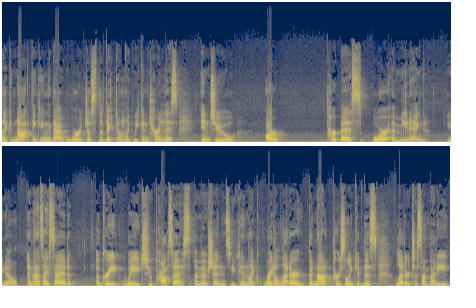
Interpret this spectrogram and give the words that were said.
like not thinking that we're just the victim. Like we can turn this into our purpose or a meaning you know? And as i said a great way to process emotions you can like write a letter but not personally give this letter to somebody.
